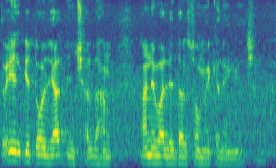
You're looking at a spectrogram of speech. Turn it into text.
تو ان کی توضیحات انشاءاللہ ہم آنے والے درسوں میں کریں گے انشاءاللہ۔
